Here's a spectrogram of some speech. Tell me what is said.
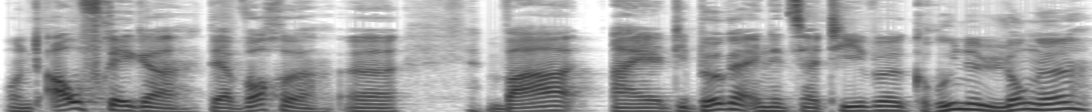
und Aufreger der Woche äh, war äh, die Bürgerinitiative Grüne Lunge,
